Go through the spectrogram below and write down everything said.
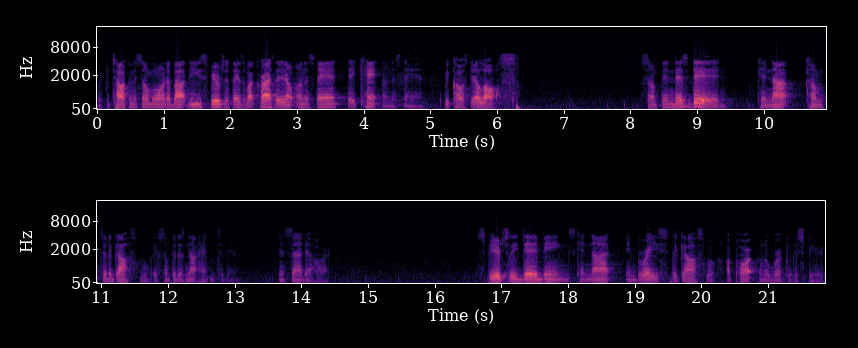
If you're talking to someone about these spiritual things about Christ that they don't understand, they can't understand because they're lost. Something that's dead cannot come to the gospel if something does not happen to them inside their heart. Spiritually dead beings cannot embrace the gospel apart from the work of the Spirit.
